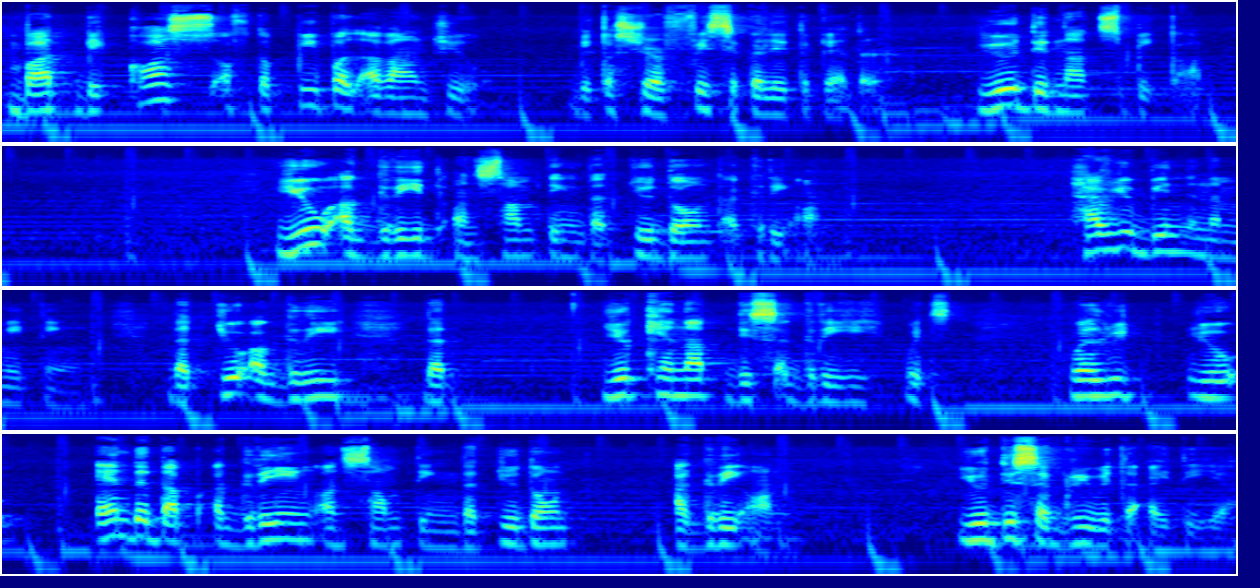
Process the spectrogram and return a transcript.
But because of the people around you, because you're physically together, you did not speak up. You agreed on something that you don't agree on. Have you been in a meeting that you agree that you cannot disagree with well you, you ended up agreeing on something that you don't agree on. You disagree with the idea.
